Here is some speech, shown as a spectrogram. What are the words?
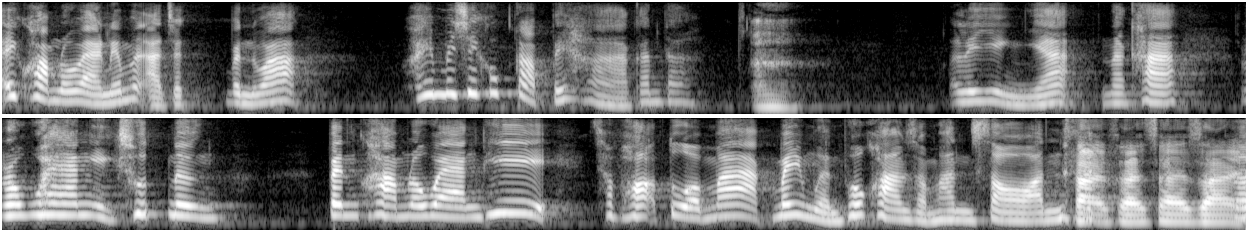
ไอ้ความระแวงเนี้ยมันอาจจะเป็นว่าเฮ้ยไม่ใช่เขากลับไปหากันนะอ่าอะไรอย่างเงี้ยนะคะ ระแวงอีกชุดหนึ่ง เป็นความระแวงที่เฉพาะตัวมากไม่เหมือนพวกความสัมพันธ์ซ้อนใช่ใช่ใช่ใช่เอ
